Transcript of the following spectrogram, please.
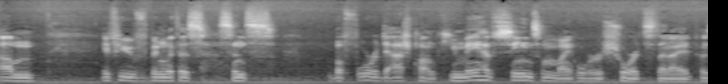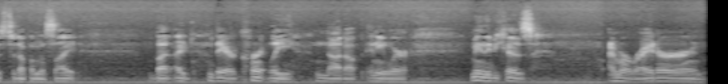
um, if you've been with us since before Dash Punk, you may have seen some of my horror shorts that I had posted up on the site, but I, they are currently not up anywhere, mainly because I'm a writer and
